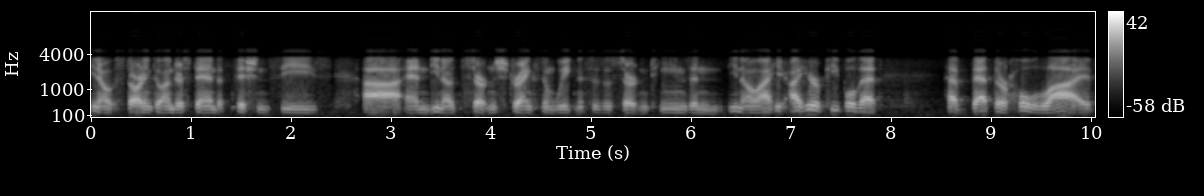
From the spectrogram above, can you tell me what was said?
you know, starting to understand efficiencies uh, and you know certain strengths and weaknesses of certain teams. And you know, I I hear people that have bet their whole lives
